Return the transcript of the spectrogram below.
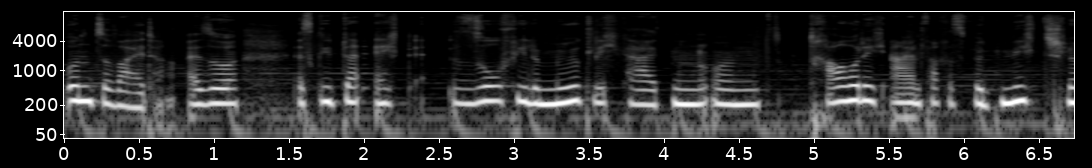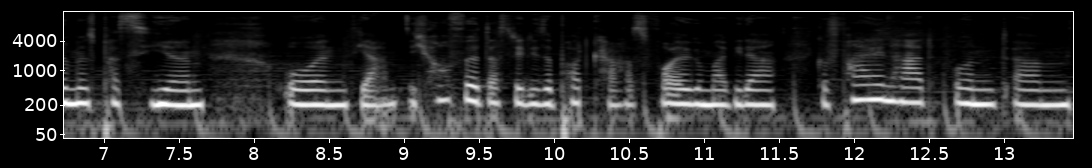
und so weiter. Also es gibt da echt so viele Möglichkeiten und trau dich einfach, es wird nichts Schlimmes passieren. Und ja, ich hoffe, dass dir diese Podcast-Folge mal wieder gefallen hat und ähm,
